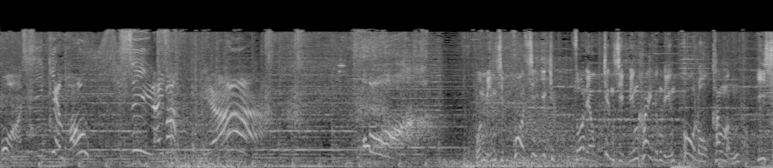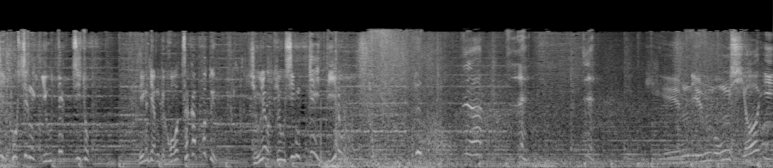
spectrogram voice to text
化死剑鹏，死来吧！呀！哇！分明是破死一击，怎料竟是明海龙鳞过路空门，以死复生的有敌之作。灵剑白虎察觉不对，就要抽身击敌路。金鳞猛蛇以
